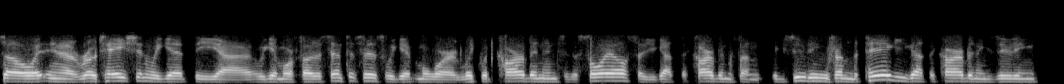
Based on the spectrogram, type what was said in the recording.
so in a rotation, we get the uh, we get more photosynthesis, we get more liquid carbon into the soil. So you got the carbon from exuding from the pig, you got the carbon exuding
